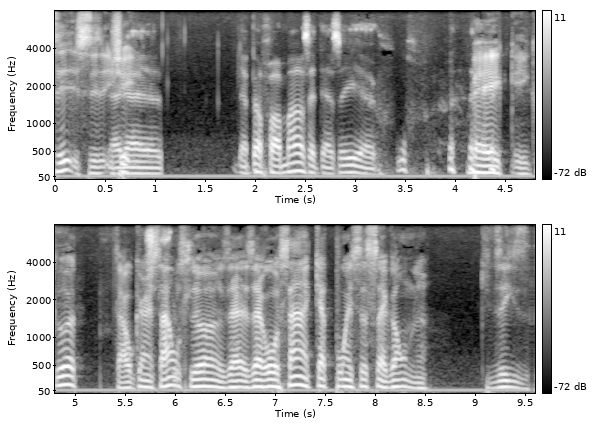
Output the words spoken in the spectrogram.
Tu sais, La, la- performance est assez. euh. Ben, écoute, ça n'a aucun sens, là. 0-100 en 4,6 secondes, là, qu'ils disent.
